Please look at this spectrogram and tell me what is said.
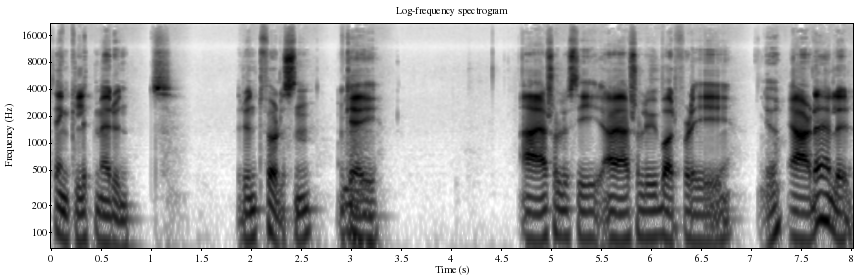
tenke litt mer rundt, rundt følelsen. Ok, Mm. er jeg sjalusi, er jeg sjalu bare fordi Ja. jeg er det, eller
